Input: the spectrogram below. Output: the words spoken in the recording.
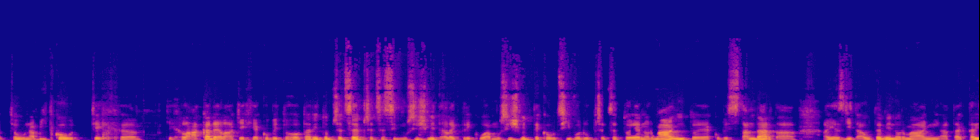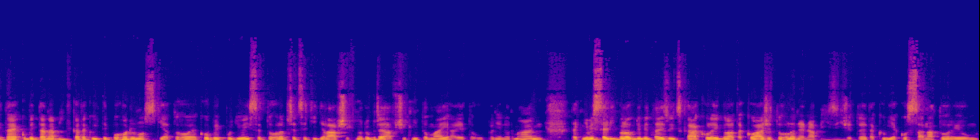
eh, tou nabídkou těch těch lákadel a těch jakoby toho, tady to přece, přece si musíš mít elektriku a musíš mít tekoucí vodu, přece to je normální, to je jakoby standard a, a jezdit autem je normální a tak tady ta, jakoby ta nabídka takový ty pohodlnosti a toho, jakoby podívej se, tohle přece ti dělá všechno dobře a všichni to mají a je to úplně normální. Tak mně by se líbilo, kdyby ta jezuitská kolej byla taková, že tohle nenabízí, že to je takový jako sanatorium,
